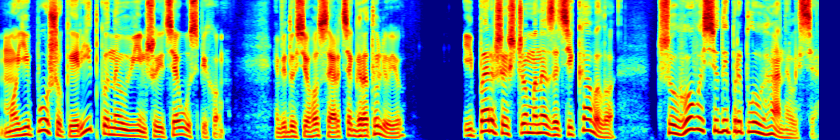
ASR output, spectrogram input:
Мої пошуки рідко не увінчуються успіхом. Від усього серця гратулюю. І перше, що мене зацікавило, чого ви сюди приплуганилися?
